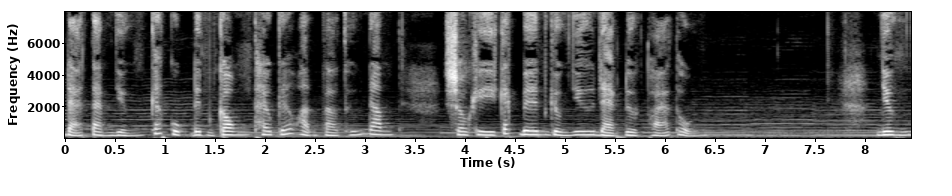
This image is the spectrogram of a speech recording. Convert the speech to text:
đã tạm dừng các cuộc đình công theo kế hoạch vào thứ năm sau khi các bên gần như đạt được thỏa thuận. Nhưng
